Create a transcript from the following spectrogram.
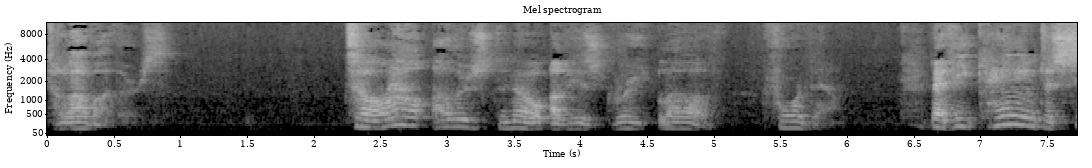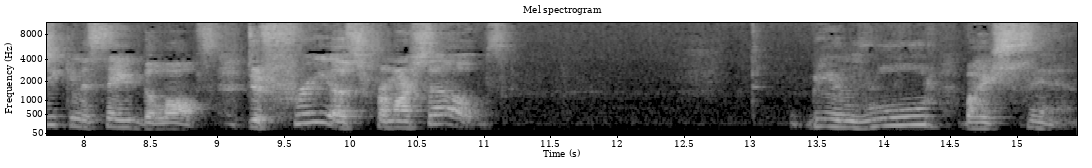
to love others, to allow others to know of his great love for them. That he came to seek and to save the lost, to free us from ourselves, being ruled by sin,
